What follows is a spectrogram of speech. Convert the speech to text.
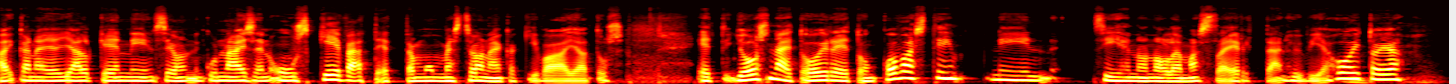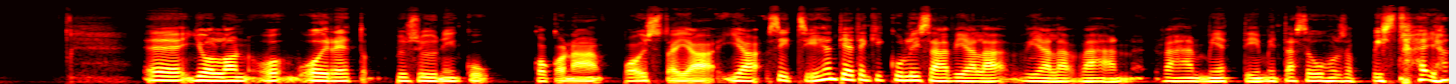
aikana ja jälkeen, niin se on niin kuin naisen uusi kevät, että mun mielestä se on aika kiva ajatus. Että jos näitä oireita on kovasti, niin siihen on olemassa erittäin hyviä hoitoja, jolloin oireet pysyy niin kuin kokonaan poista. Ja, ja sitten siihen tietenkin, kun lisää vielä, vielä vähän, vähän miettii, mitä suuhunsa pistää ja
